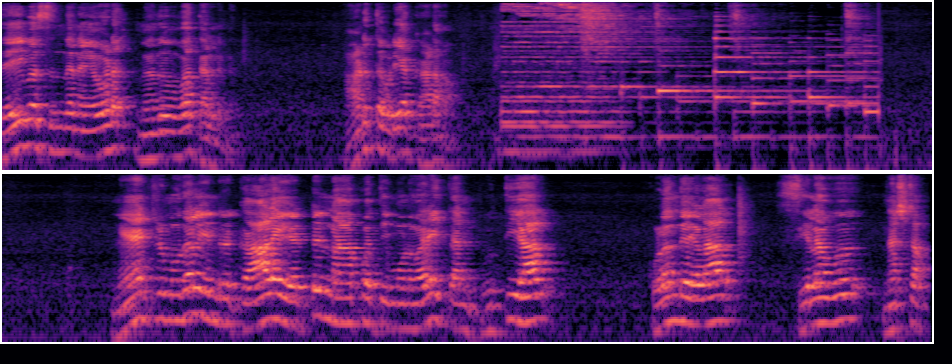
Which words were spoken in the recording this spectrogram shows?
தெய்வ சிந்தனையோட மெதுவாக தள்ளுங்க. அடுத்தபடியாக கடகம். நேற்று முதல் இன்று காலை எட்டு நாற்பத்தி மூணு வரை தன் புத்தியால் குழந்தைகளால் சிலவு நஷ்டம்.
